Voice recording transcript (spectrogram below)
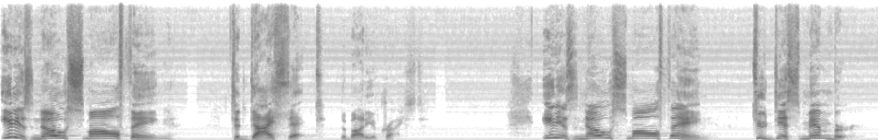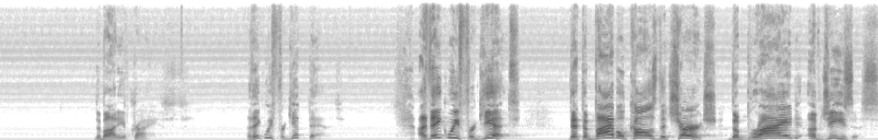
It is no small thing to dissect the body of Christ. It is no small thing to dismember the body of Christ. I think we forget that. I think we forget that the Bible calls the church the bride of Jesus.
